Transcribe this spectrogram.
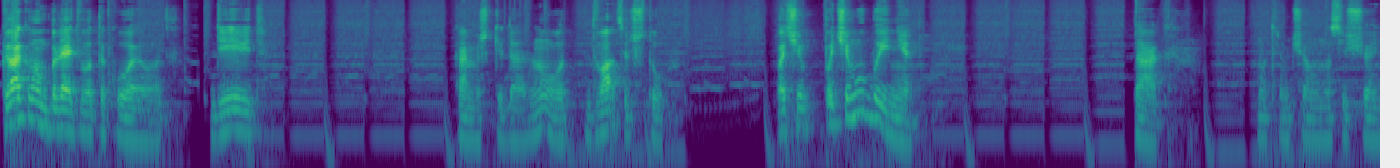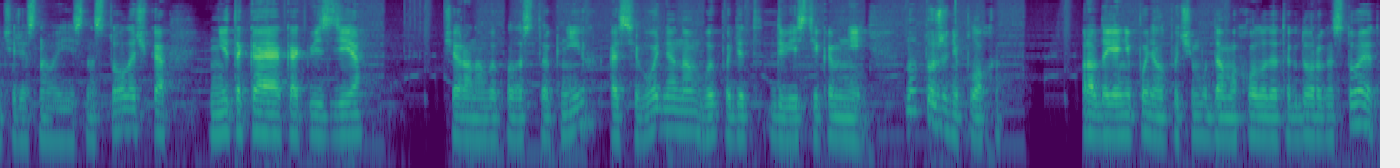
как вам, блять, вот такое вот? 9 камешки, да. Ну вот, 20 штук. Почему, почему бы и нет? Так, смотрим, что у нас еще интересного есть. Настолочка. Не такая, как везде. Вчера нам выпало 100 книг, а сегодня нам выпадет 200 камней. Ну, тоже неплохо. Правда, я не понял, почему Дама Холода так дорого стоит.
